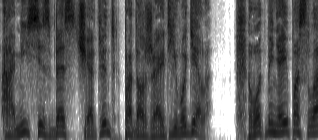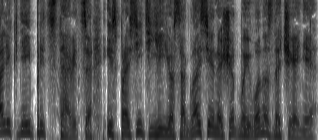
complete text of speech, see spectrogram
а миссис Бесчетвинд продолжает его дело. Вот меня и послали к ней представиться и спросить ее согласие насчет моего назначения.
